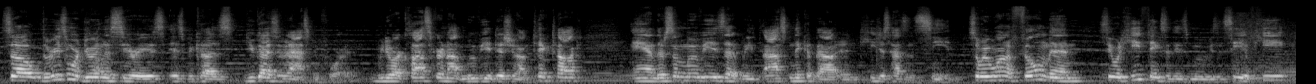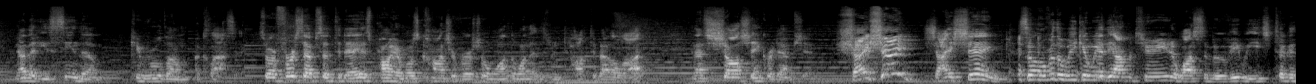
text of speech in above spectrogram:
So the reason we're doing this series is because you guys have been asking for it. We do our classic or not movie edition on TikTok, and there's some movies that we asked Nick about and he just hasn't seen. So we want to fill him in, see what he thinks of these movies, and see if he, now that he's seen them, can rule them a classic. So our first episode today is probably our most controversial one, the one that has been talked about a lot, and that's Shawshank Redemption. Shy Shine! Shai Shing. So over the weekend we had the opportunity to watch the movie. We each took a,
